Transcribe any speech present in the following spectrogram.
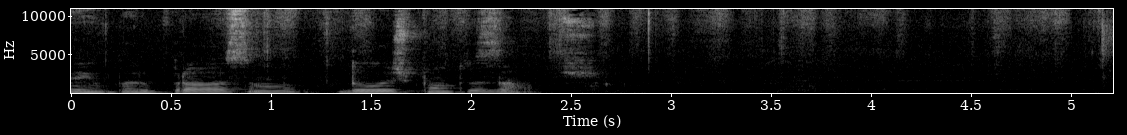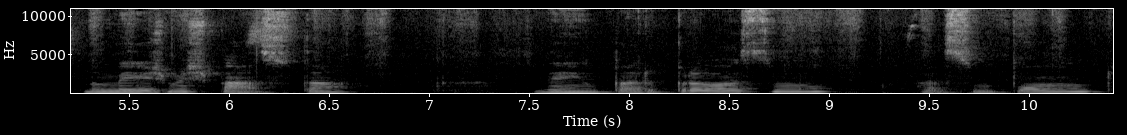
Venho para o próximo, dois pontos altos. No mesmo espaço, tá? Venho para o próximo, faço um ponto,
